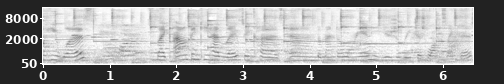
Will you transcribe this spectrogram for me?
how he was. Like, I don't think he has legs because in The Mandalorian, he usually just walks like this.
